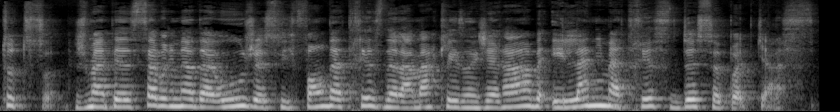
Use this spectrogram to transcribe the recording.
tout ça. Je m'appelle Sabrina Daou, je suis fondatrice de la marque Les Ingérables et l'animatrice de ce podcast.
